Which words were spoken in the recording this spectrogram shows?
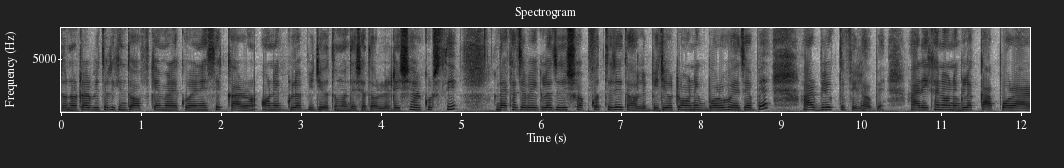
দুটোটার ভিতরে কিন্তু অফ ক্যামেরায় করে নিছি, কারণ অনেকগুলো ভিডিও তোমাদের সাথে অলরেডি শেয়ার করছি। দেখা যাবে এগুলো যদি সব করতে যাই, তাহলে ভিডিওটা অনেক বড় হয়ে যাবে আর বিরক্ত ফিল হবে। আর এখানে অনেকগুলো কাপড় আর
